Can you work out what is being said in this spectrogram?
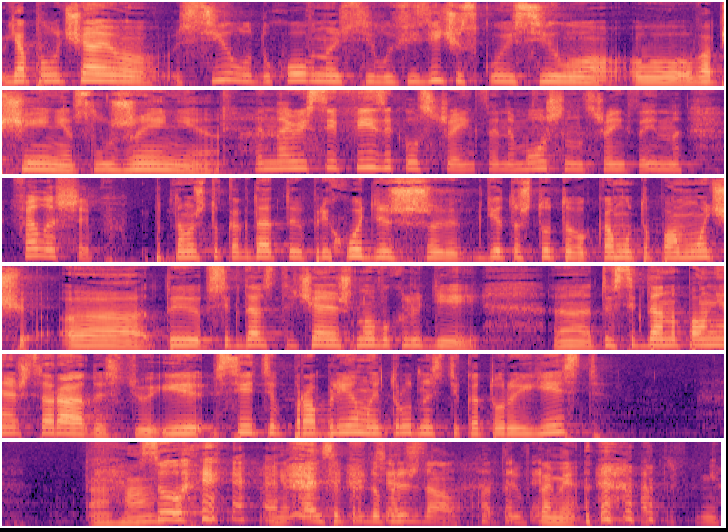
Я получаю силу, духовную силу, физическую силу э, в общении, в служении. And I receive physical strength and emotional strength in fellowship. Потому что когда ты приходишь э, где-то что-то кому-то помочь, э, ты всегда встречаешь новых людей, ты всегда наполняешься радостью. И все эти проблемы и трудности, которые есть, Ага. So, Мне предупреждал отрывками. отрывками.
